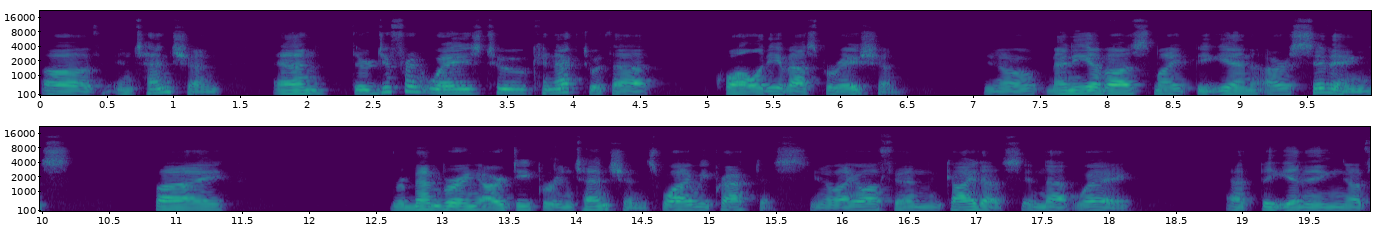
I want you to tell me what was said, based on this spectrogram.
of intention, and there are different ways to connect with that quality of aspiration. You know, many of us might begin our sittings by remembering our deeper intentions, why we practice. You know, I often guide us in that way at beginning of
